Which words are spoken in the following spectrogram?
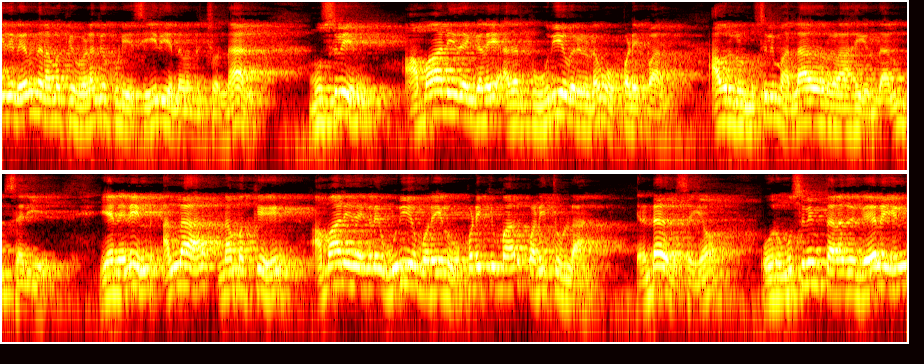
இதிலிருந்து நமக்கு விளங்கக்கூடிய செய்தி என்னவென்று சொன்னால் முஸ்லீம் அமானிதங்களை அதற்கு உரியவர்களிடம் ஒப்படைப்பான். அவர்கள் முஸ்லீம் அல்லாதவர்களாக இருந்தாலும் சரியே ஏனெனில் அல்லாஹ் நமக்கு அமானிதங்களை உரிய முறையில் ஒப்படைக்குமாறு பணித்துள்ளான். இரண்டாவது விஷயம் ஒரு முஸ்லீம் தனது வேலையில்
